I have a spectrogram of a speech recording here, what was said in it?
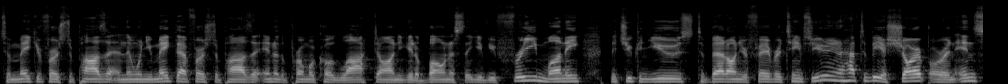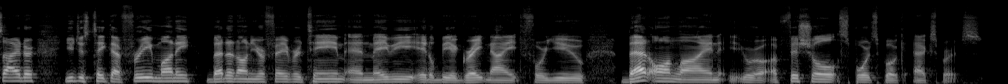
to make your first deposit, and then when you make that first deposit, enter the promo code Locked On. You get a bonus. They give you free money that you can use to bet on your favorite team. So you don't even have to be a sharp or an insider. You just take that free money, bet it on your favorite team, and maybe it'll be a great night for you. Bet Online, your official sportsbook experts.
